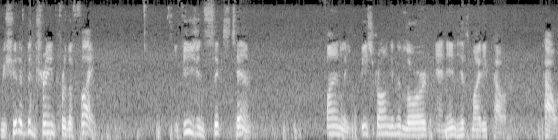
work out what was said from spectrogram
we should have been trained for the fight. Ephesians 6:10. Finally, be strong in the Lord and in his mighty power. Power.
